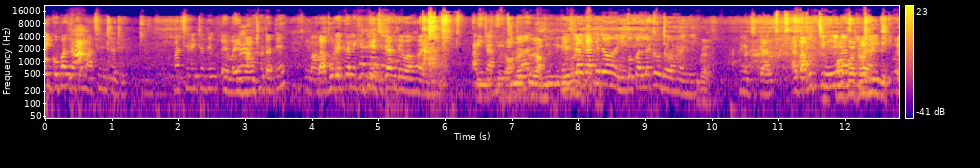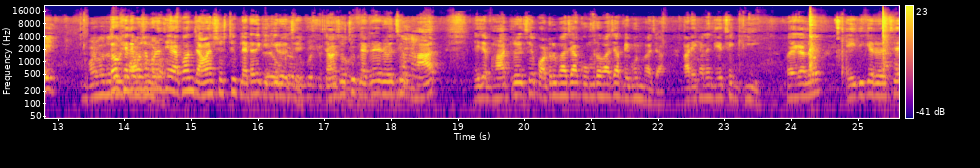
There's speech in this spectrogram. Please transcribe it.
এই গোপাল দাকে মাছের এটা দে। মাছের এটা দে এই মাংসটা দে। বাবুর এখানে কি ভেজ ডাল দেওয়া হয়নি? ভেজ ডাল কাকে দেওয়া হয়নি? গোপাল দাকেও দেওয়া হয়নি। ভেজ ডাল। আর বাবুর চিংড়ি মাছ তো খেতে বসে পড়েছি এখন জামাই ষষ্ঠী প্ল্যাটারে কি কি রয়েছে? জামাই ষষ্ঠী প্ল্যাটারে রয়েছে ভাত এই যে ভাত রয়েছে পটল ভাজা কুমড়ো ভাজা বেগুন ভাজা। আর এখানে দিয়েছে ঘি। হয়ে গেল। এইদিকে রয়েছে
